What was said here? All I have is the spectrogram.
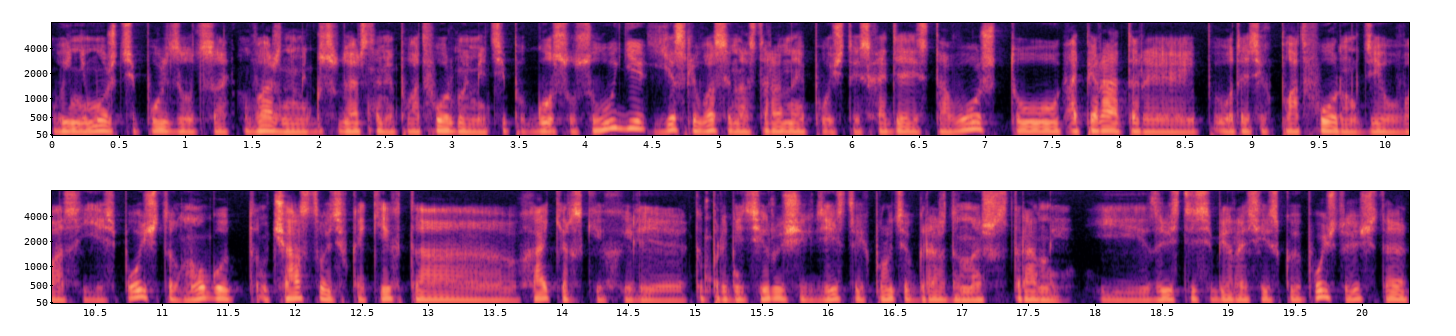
вы не можете пользоваться важными государственными платформами типа госуслуги, если у вас иностранная почта, исходя из того, что операторы вот этих платформ, где у вас есть почта, могут участвовать в каких-то хакерских или компрометирующих действиях против граждан нашей страны. И завести себе российскую почту, я считаю,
